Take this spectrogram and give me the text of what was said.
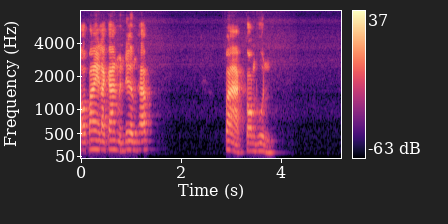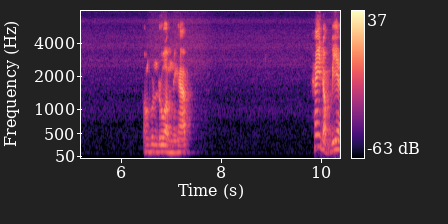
ต่อไปหลักการเหมือนเดิมครับ ฝากกองทุน องทุนรวมนะครับ ให้ดอกเบี้ย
